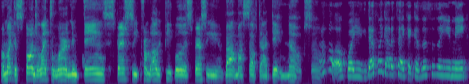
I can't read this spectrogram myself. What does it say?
I'm like a sponge. I like to learn new things, especially from other people, especially about myself that I didn't know. So, oh, oh well, you definitely got to take it because this is a unique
